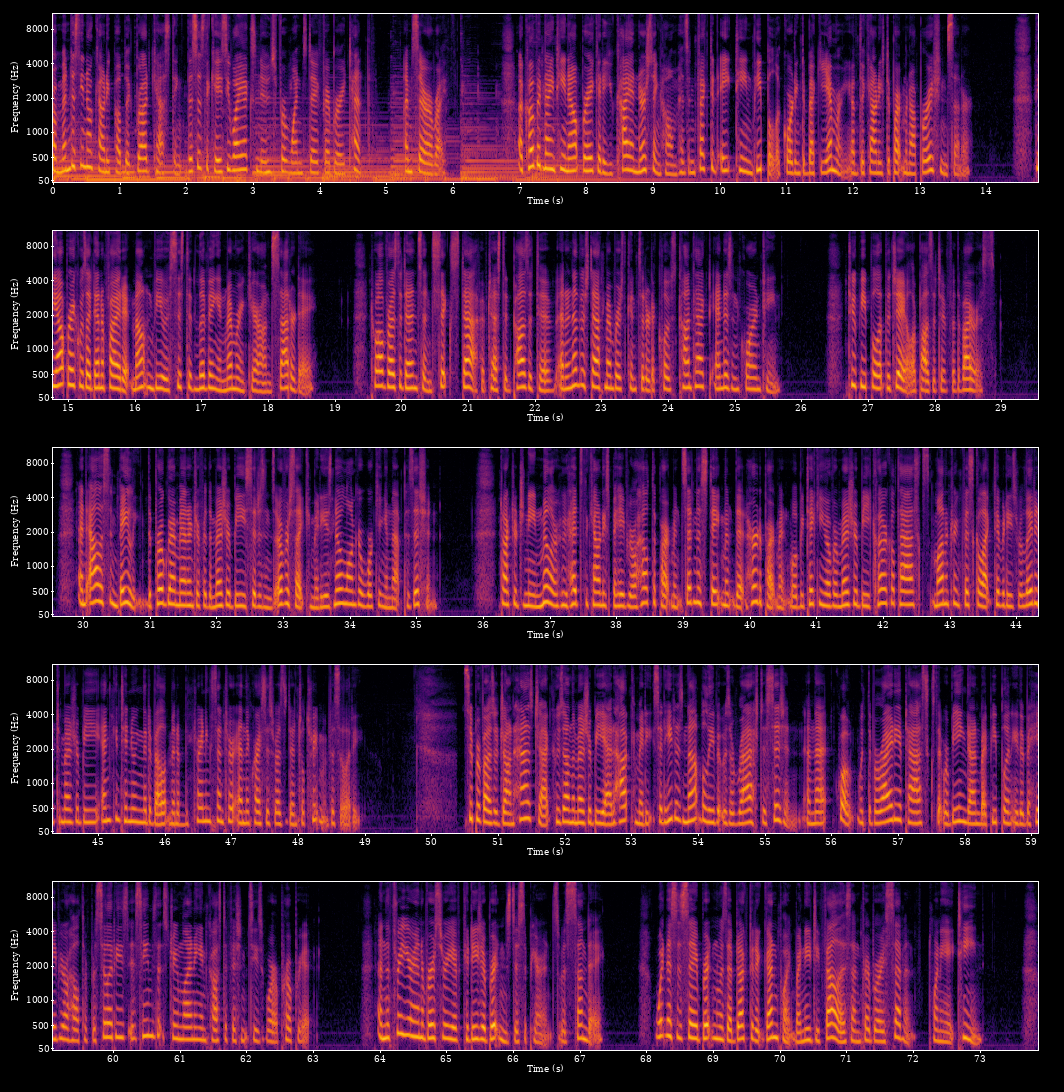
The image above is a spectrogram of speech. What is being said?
From Mendocino County Public Broadcasting, this is the KZYX News for Wednesday, February 10th. I'm Sarah Reith. A COVID 19 outbreak at a Ukiah nursing home has infected 18 people, according to Becky Emery of the county's Department Operations Center. The outbreak was identified at Mountain View Assisted Living and Memory Care on Saturday. Twelve residents and six staff have tested positive, and another staff member is considered a close contact and is in quarantine. Two people at the jail are positive for the virus. And Allison Bailey, the program manager for the Measure B Citizens Oversight Committee, is no longer working in that position. Dr. Jenine Miller, who heads the county's behavioral health department, said in a statement that her department will be taking over Measure B clerical tasks, monitoring fiscal activities related to Measure B, and continuing the development of the training center and the crisis residential treatment facility. Supervisor John Haschak, who's on the Measure B ad hoc committee, said he does not believe it was a rash decision, and that, quote, with the variety of tasks that were being done by people in either behavioral health or facilities, it seems that streamlining and cost efficiencies were appropriate. And the three year anniversary of Khadijah Britton's disappearance was Sunday. Witnesses say Britton was abducted at gunpoint by Negie Fallis on February 7, 2018.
